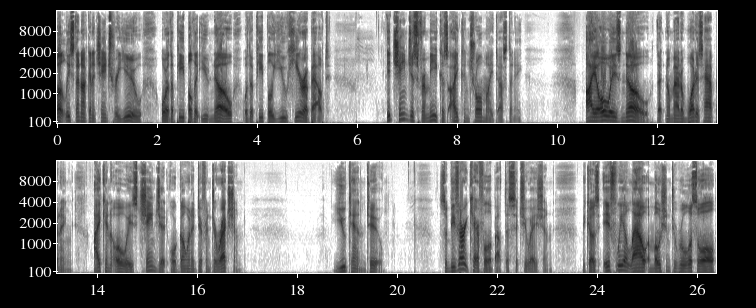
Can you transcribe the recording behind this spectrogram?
Well, at least they're not going to change for you or the people that you know or the people you hear about. It changes for me because I control my destiny. I always know that no matter what is happening, I can always change it or go in a different direction. You can too. So be very careful about this situation. Because if we allow emotion to rule us all,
